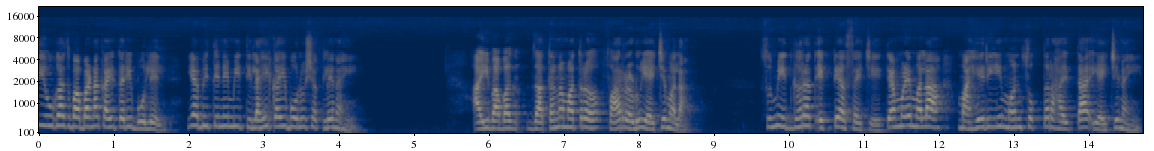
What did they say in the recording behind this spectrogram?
ती उगाच बाबांना काहीतरी बोलेल या भीतीने मी तिलाही काही बोलू शकले नाही. आई बाबा जाताना मात्र फार रडू यायचे मला. सुमित घरात एकटे असायचे त्यामुळे मला माहेरीही मनसोक्त राहता यायचे नाही.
